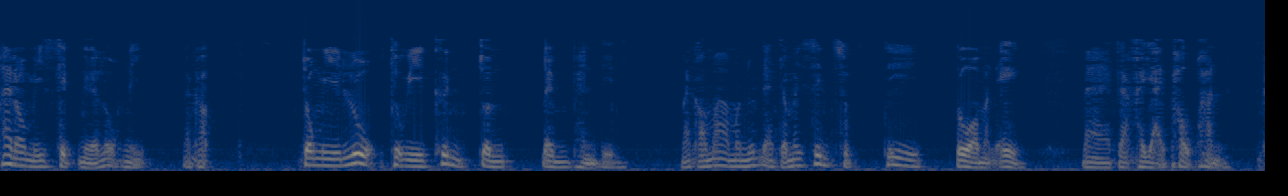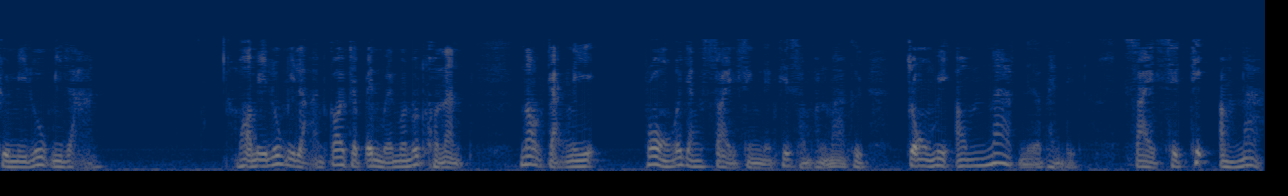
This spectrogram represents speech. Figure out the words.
ให้เรามีสิทธิเหนือโลกนี้นะครับ จงมีลูกทวีขึ้นจนเต็มแผ่นดินหมายความว่ามนุษย์เนี่ยจะไม่สิ้นสุดที่ตัวมันเองแต่จะขยายเผ่าพันธุ์ คือมีลูกมีหลาน พอมีลูกมีหลานก็จะเป็นเหมือนมนุษย์คนนั้น นอกจากนี้พระองค์ก็ยังใส่สิ่งหนึ่งที่สำคัญมากคือ จงมีอำนาจเหนือแผ่นดิน ใส่สิทธิอำนาจ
